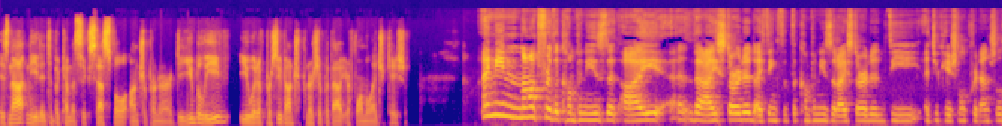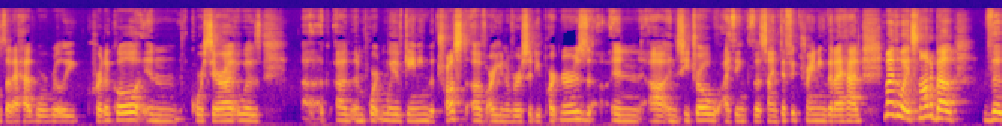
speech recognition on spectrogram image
is not needed to become a successful entrepreneur. Do you believe you would have pursued entrepreneurship without your formal education? I mean, not for the companies that I that I started. I think that the companies that I started, the educational credentials that I had were really critical. In Coursera, it was uh, an important way of gaining the trust of our university partners. In uh, insitro, I think the scientific training that I had. by the way, it's not about the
